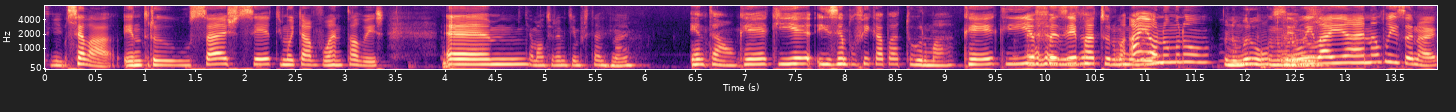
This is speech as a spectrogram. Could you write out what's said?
Seguidos. sei lá, entre o sexto, sétimo, oitavo ano, talvez. ehm, Que é uma altura muito importante, não é? Então, quem é que ia exemplificar para a turma? Quem é que ia Ana fazer Luísa, para a turma? Ah, é o número número um. O número um, O número um e lá ia a Ana Luísa, não é?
